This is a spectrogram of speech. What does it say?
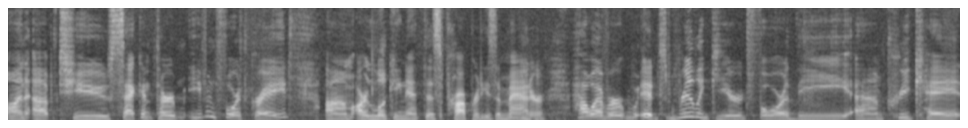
on up to second, third, even fourth grade um, are looking at this properties of matter. Mm -hmm. However, it's really geared for the um, pre-K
